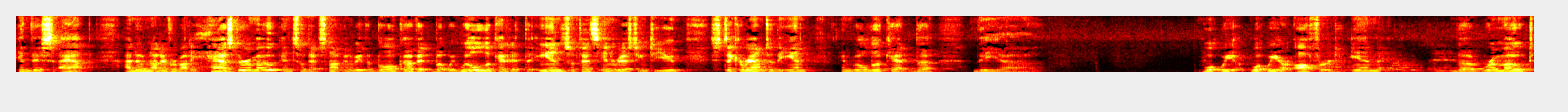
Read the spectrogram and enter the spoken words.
in this app. I know not everybody has the remote, and so that's not gonna be the bulk of it, but we will look at it at the end. So if that's interesting to you, stick around to the end and we'll look at the, the, uh, what we what we are offered in the remote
